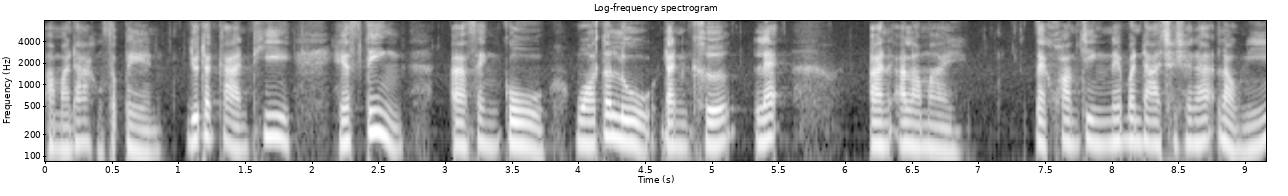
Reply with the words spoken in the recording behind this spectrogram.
อามาดาของสเปน ยุทธการที่เฮสติงอาเซงกู วอเตอร์ลู ดันเคิร์ก และอัลอะลาเมนแต่ความจริงในบรรดาชัยชนะเหล่านี้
